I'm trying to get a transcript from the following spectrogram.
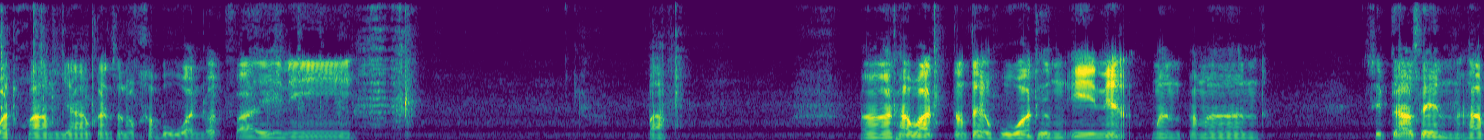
วัดความยาวกันสำหรับขบวนรถไฟนี่ปรับอ่าถ้าวัดตั้งแต่หัวถึง e เนี่ย มันประมาณ 19เซนนะครับ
